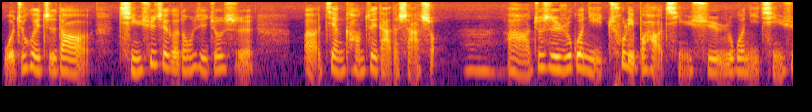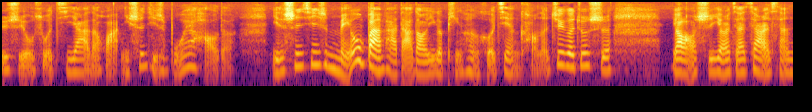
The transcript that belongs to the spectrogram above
我就会知道情绪这个东西就是呃健康最大的杀手。嗯啊，就是如果你处理不好情绪，如果你情绪是有所积压的话，你身体是不会好的，你的身心是没有办法达到一个平衡和健康的。这个就是。姚老师一而再再而三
